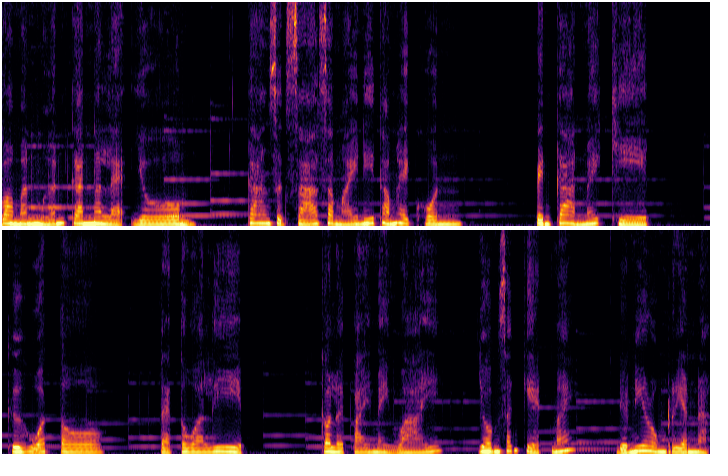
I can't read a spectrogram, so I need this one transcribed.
ก็มันเหมือนกันนั่นแหละโยม การศึกษาสมัยนี้ทำให้คน เป็นก้านไม่ขีด คือหัวโต แต่ตัวรีบ ก็เลยไปไม่ไหวโยมสังเกตไหม เดี๋ยวนี้โรงเรียนน่ะ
